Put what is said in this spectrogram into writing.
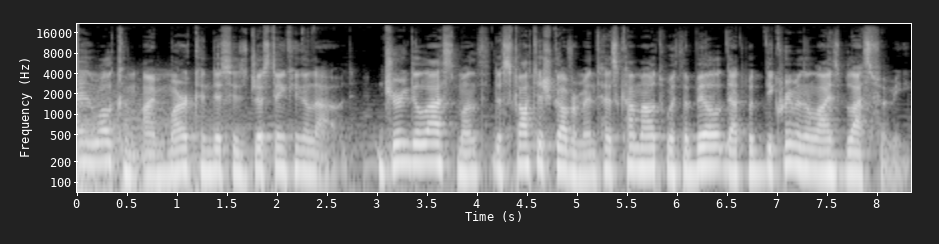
and welcome, I'm Mark and this is Just Thinking Aloud. During the last month, the Scottish Government has come out with a bill that would decriminalise blasphemy.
